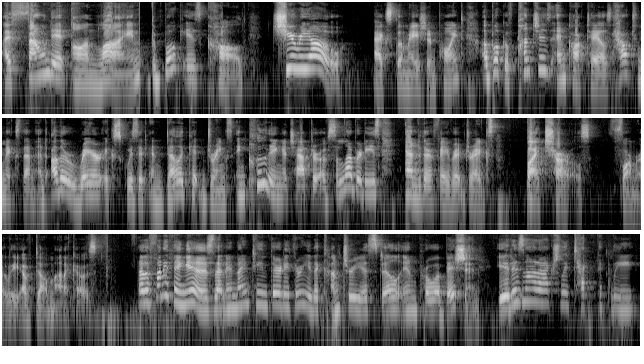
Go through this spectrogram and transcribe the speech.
I found it online. The book is called Cheerio! Exclamation point, a book of punches and cocktails, how to mix them, and other rare, exquisite, and delicate drinks, including a chapter of celebrities and their favorite drinks by Charles, formerly of Delmonico's. Now, the funny thing is that in 1933, the country is still in prohibition. It is not actually technically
